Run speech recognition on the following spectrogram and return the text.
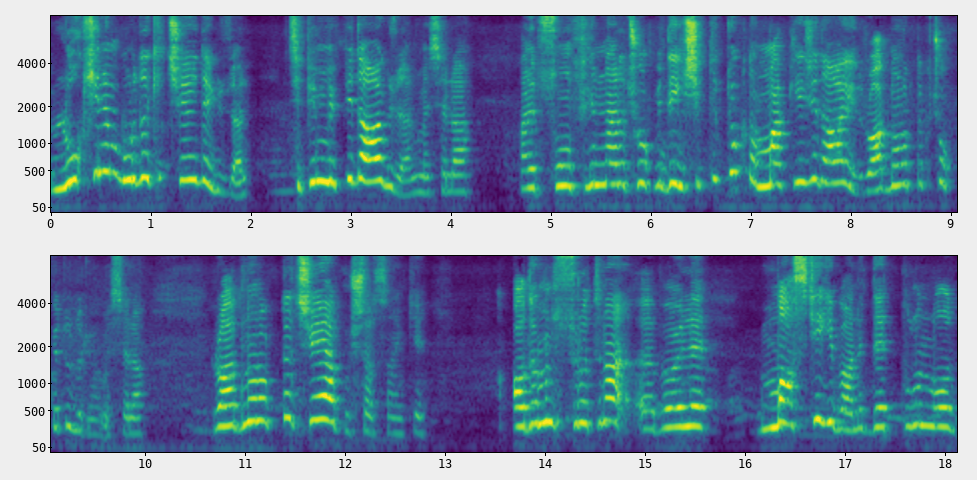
Loki'nin buradaki şey de güzel. Tipi mipi daha güzel mesela. Hani son filmlerde çok bir değişiklik yok da makyajı daha iyi. Ragnarok'taki çok kötü duruyor mesela. Ragnarok'ta şey yapmışlar sanki. Adamın suratına e, böyle maske gibi hani Deadpool'un o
